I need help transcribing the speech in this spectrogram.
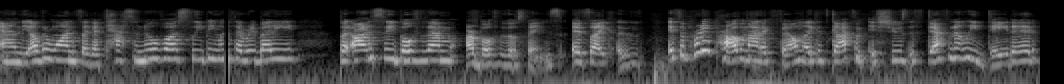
and the other one is like a Casanova sleeping with everybody. But honestly, both of them are both of those things. It's like it's a pretty problematic film. Like it's got some issues. It's definitely dated,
